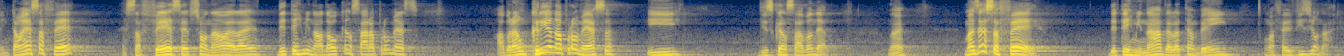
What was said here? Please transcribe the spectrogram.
Então essa fé, essa fé excepcional, ela é determinada a alcançar a promessa. Abraão cria na promessa e descansava nela, não é? Mas essa fé determinada, ela também é uma fé visionária.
